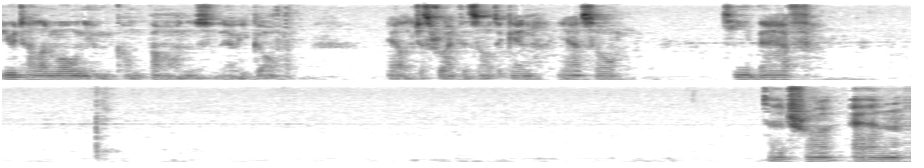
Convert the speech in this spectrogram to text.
butyl ammonium compounds. There we go. Yeah, I'll just write this out again. Yeah, so TBAF tetra n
